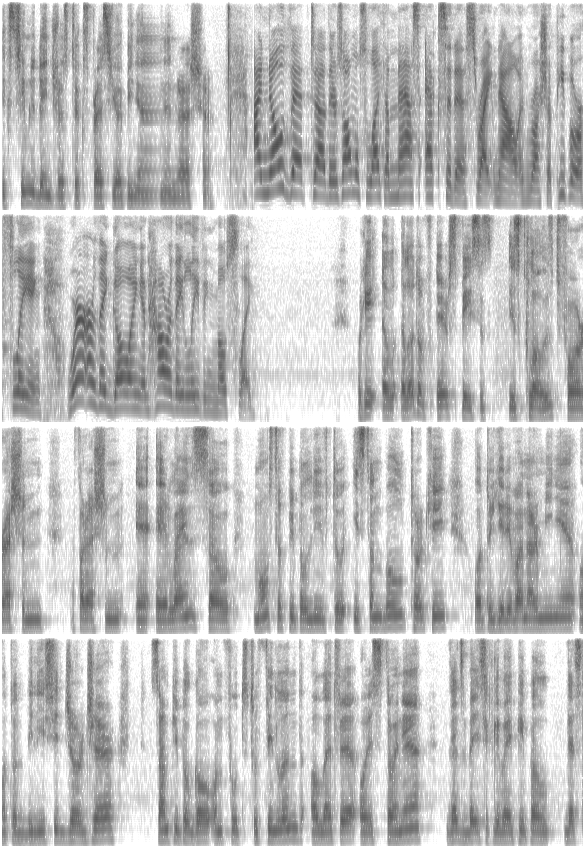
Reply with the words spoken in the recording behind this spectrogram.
extremely dangerous to express your opinion in Russia. I know that uh, there's almost like a mass exodus right now in Russia. People are fleeing. Where are they going, and how are they leaving mostly? Okay, a, a lot of airspace is, is, closed for Russian for Russian uh, airlines. So most of people leave to Istanbul, Turkey, or to Yerevan, Armenia, or to Tbilisi, Georgia. Some people go on foot to Finland or Latvia or Estonia. That's basically where people, that's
